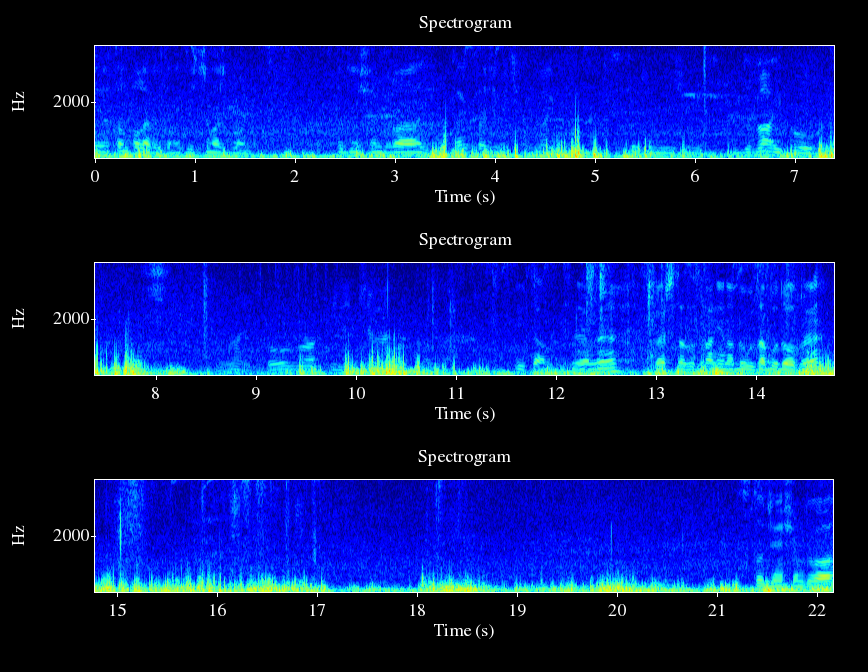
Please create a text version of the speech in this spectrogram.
E, Tą po lewej tam, gdzie trzymasz dłoń. 192, tak? 192 połowa i liczymy. i tam. Reszta zostanie na dół zabudowy. Sto dziewięćdziesiąt dwa.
